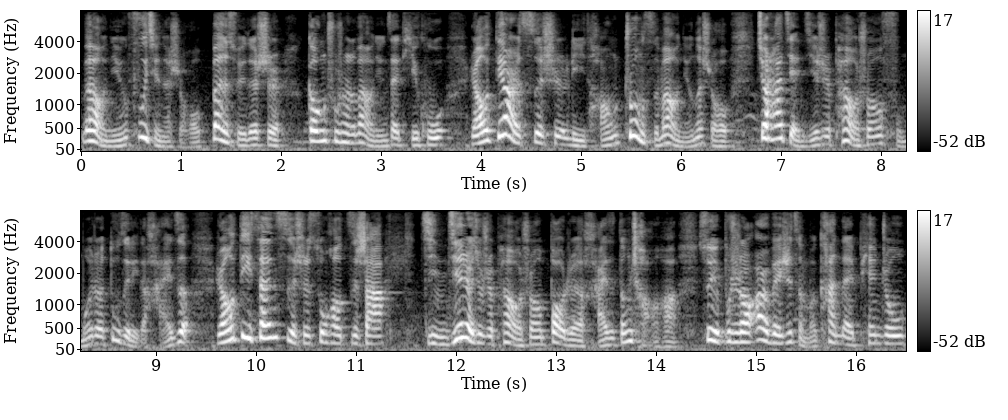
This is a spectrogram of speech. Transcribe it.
万小宁父亲的时候，伴随的是刚出生的万小宁在啼哭；然后第二次是李唐撞死万小宁的时候，交叉剪辑是潘晓双抚摸着肚子里的孩子；然后第三次是宋浩自杀，紧接着就是潘晓霜抱着孩子登场哈。所以不知道二位是怎么看待片中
